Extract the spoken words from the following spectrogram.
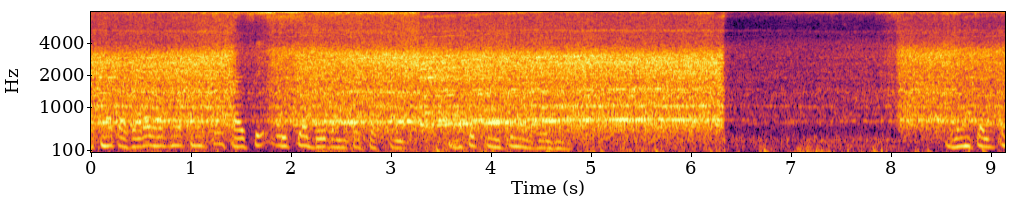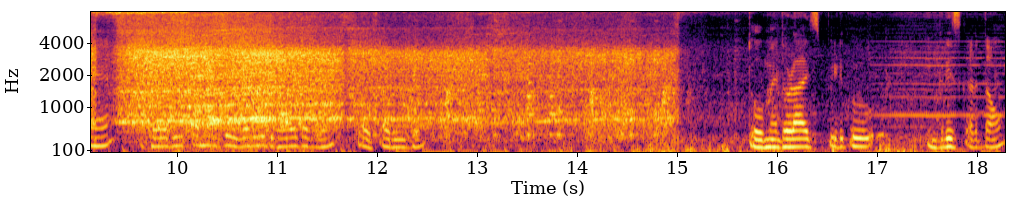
इतना कसारा घाट में पहुँचते शायद से एक या दो बैंकर्स सकते हैं। यहाँ पे तीन तीन लगे हैं। हम चलते हैं। थोड़ा दूर का मैं आपको ओवरव्यू दिखाया कर रहा हूँ। कैसा रूट है। तो मैं थोड़ा स्पीड को इंक्रीज़ करता हूँ।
